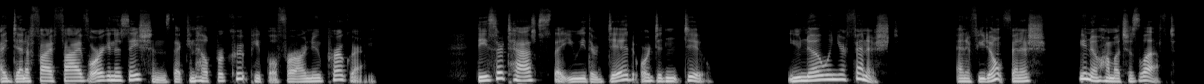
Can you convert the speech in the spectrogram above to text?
Identify five organizations that can help recruit people for our new program. These are tasks that you either did or didn't do. You know when you're finished. And if you don't finish, you know how much is left.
